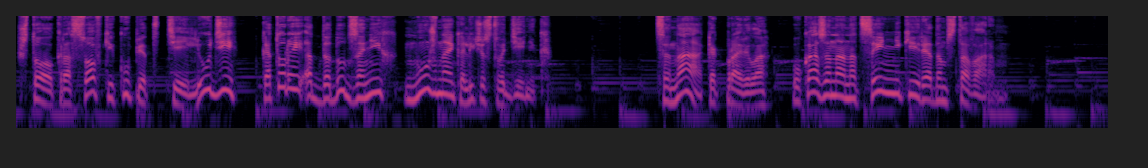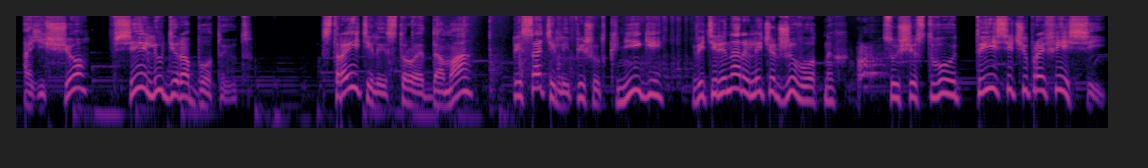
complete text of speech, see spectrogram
что кроссовки купят те люди, которые отдадут за них нужное количество денег – Цена, как правило, указана на ценнике рядом с товаром. А еще все люди работают. Строители строят дома, писатели пишут книги, ветеринары лечат животных. Существуют тысячи профессий.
